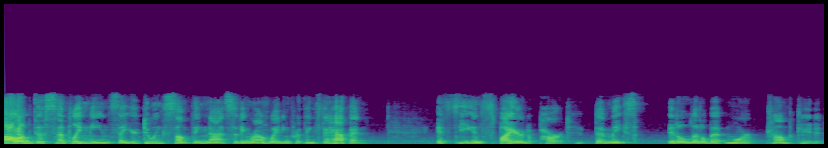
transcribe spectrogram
All of this simply means that you're doing something, not sitting around waiting for things to happen. It's the inspired part that makes it a little bit more complicated.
